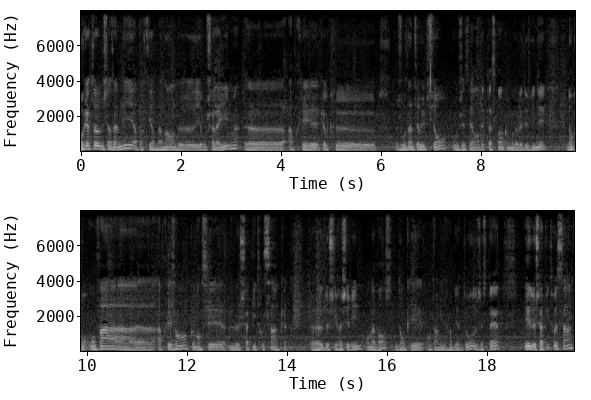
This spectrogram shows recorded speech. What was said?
Mes chers amis, à partir maintenant de Yerushalayim, euh, après quelques jours d'interruption où j'étais en déplacement, comme vous l'avez deviné, donc on, va euh, à présent commencer le chapitre 5 euh, de Shirachirim. On avance, donc et on terminera bientôt, j'espère. Et le chapitre 5,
